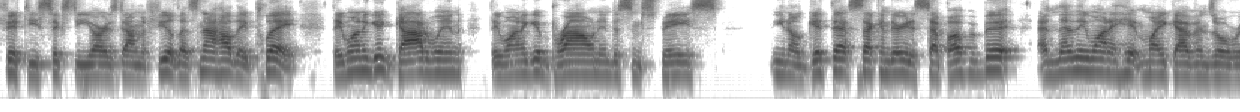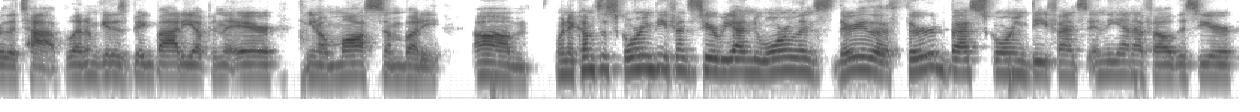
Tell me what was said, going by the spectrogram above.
50, 60 yards down the field. That's not how they play. They want to get Godwin, they want to get Brown into some space, you know, get that secondary to step up a bit. And then they want to hit Mike Evans over the top, let him get his big body up in the air, you know, moss somebody. Um, when it comes to scoring defenses here, we got New Orleans. They're the third best scoring defense in the NFL this year,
